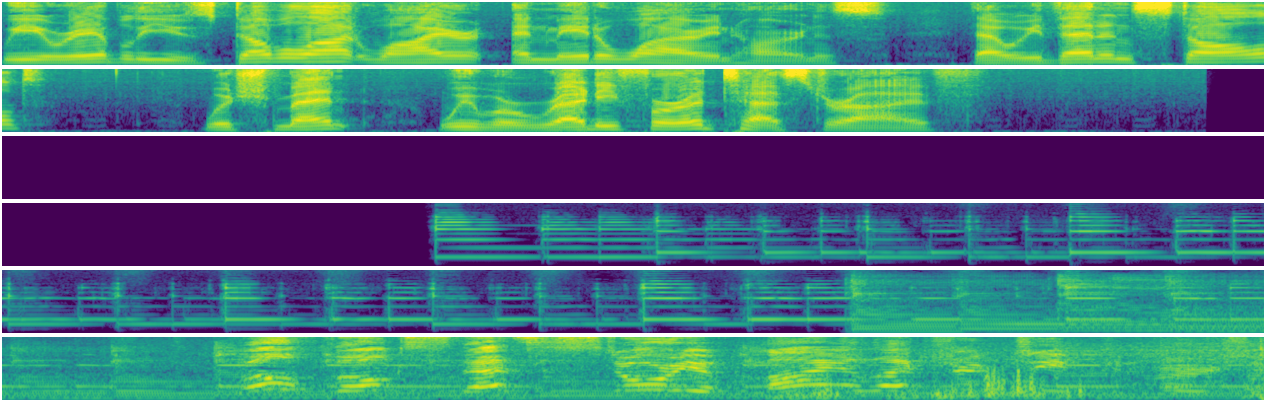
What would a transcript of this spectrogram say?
we were able to use double aught wire and made a wiring harness that we then installed, which meant we were ready for a test drive. Well, folks, that's the story of my electric Jeep conversion.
